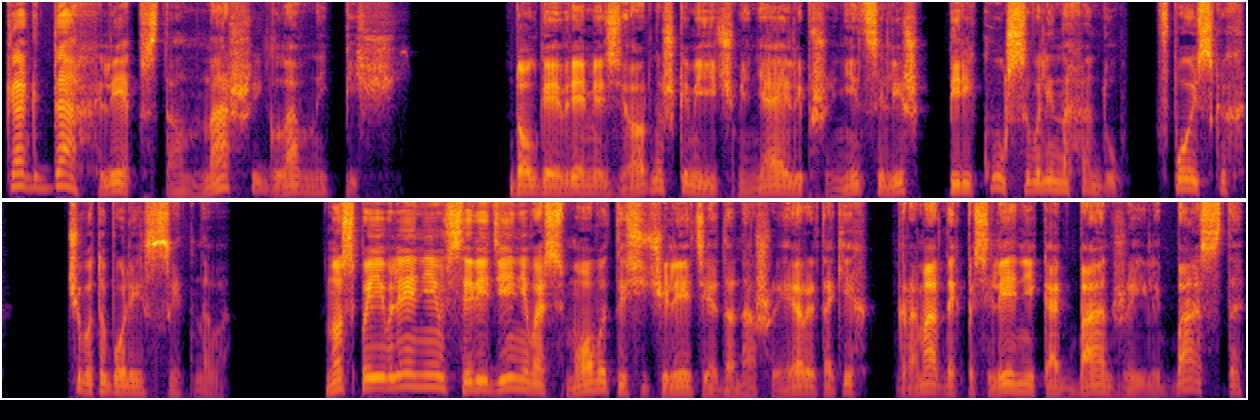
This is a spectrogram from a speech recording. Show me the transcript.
когда хлеб стал нашей главной пищей, Долгое время зернышками ячменя или пшеницы лишь перекусывали на ходу, в поисках чего-то более сытного. Но с появлением в середине восьмого тысячелетия до нашей эры таких громадных поселений, как Баджи или Баста,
